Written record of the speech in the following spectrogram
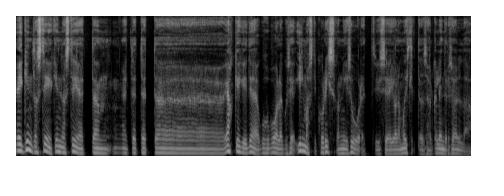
Ei, kindlasti, kindlasti, et, ähm, et, et, et äh, jah, keegi ei tea, kuhu poole, kui see ilmastikurisk on nii suur, et siis ei ole mõistlik teda seal kalendris öelda,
